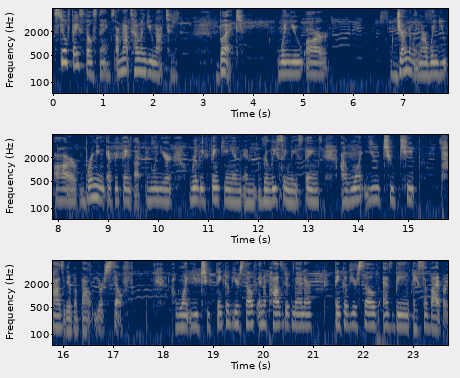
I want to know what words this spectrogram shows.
still face those things. I'm not telling you not to. But when you are journaling or when you are bringing everything up and when you're really thinking and, and releasing these things, I want you to keep positive about yourself. I want you to think of yourself in a positive manner Think of yourself as being a survivor.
